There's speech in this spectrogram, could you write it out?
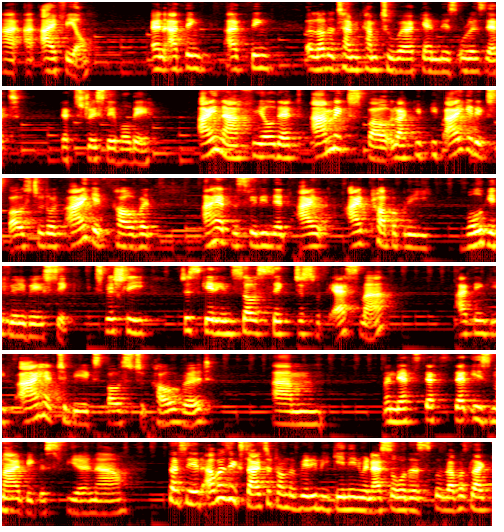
I, I, I feel, and I think I think a lot of time you come to work and there's always that that stress level there. I now feel that I'm exposed, like if, if I get exposed to it or if I get COVID, I have this feeling that I, I probably will get very, very sick, especially just getting so sick just with asthma. I think if I had to be exposed to COVID, um, and that's, that's, that is my biggest fear now. I said, I was excited from the very beginning when I saw this because I was like,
